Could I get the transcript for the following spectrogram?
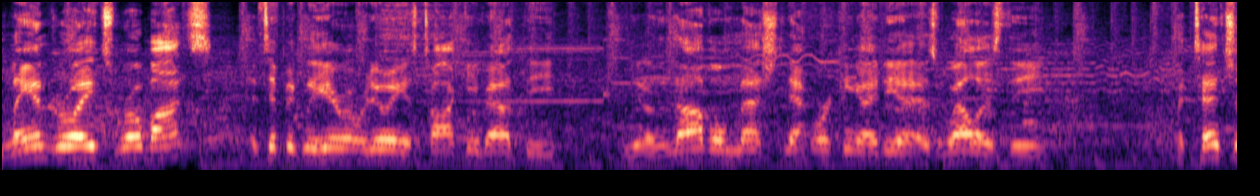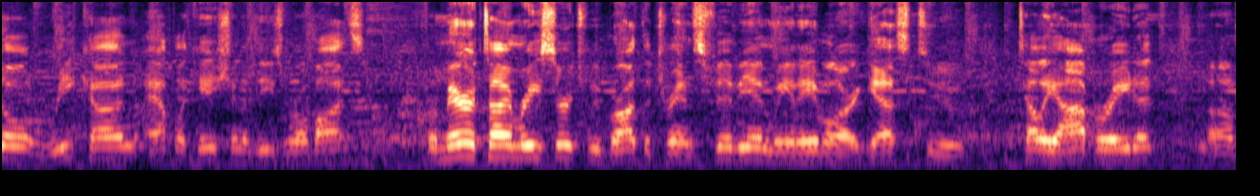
Landroids robots. And typically here what we're doing is talking about the, you know, the novel mesh networking idea as well as the potential recon application of these robots. For maritime research, we brought the Transphibian. We enable our guests to teleoperate it. Um,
